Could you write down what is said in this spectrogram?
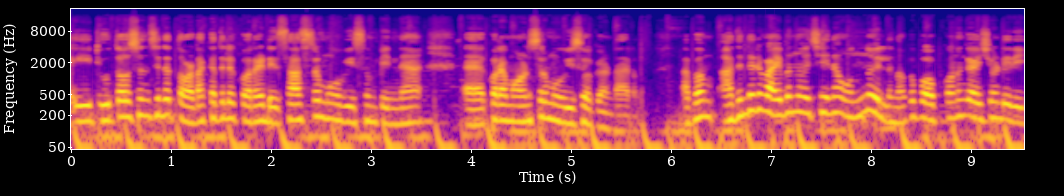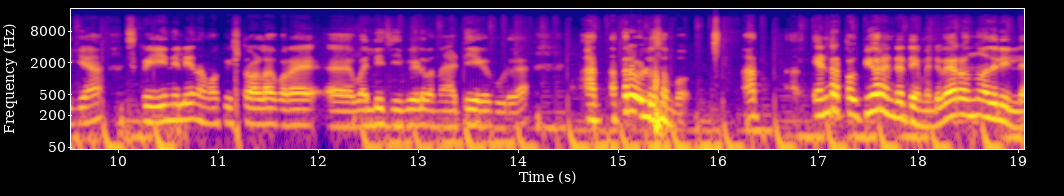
ഈ ടൂ തൗസൻഡ്സിന്റെ തുടക്കത്തിൽ കുറെ ഡിസാസ്റ്റർ മൂവീസും പിന്നെ കുറെ മോൺസ്റ്റർ മൂവീസും ഒക്കെ ഉണ്ടായിരുന്നു. അപ്പം അതിന്റെ ഒരു വൈബ് എന്ന് വെച്ച് കഴിഞ്ഞാൽ ഒന്നുമില്ല. നമുക്ക് പോപ്കോണും കഴിച്ചുകൊണ്ടിരിക്കുക. സ്ക്രീനിൽ നമുക്ക് ഇഷ്ടമുള്ള കുറെ വലിയ ജീവികൾ വന്ന് ആട്ടിയൊക്കെ കൂടുക. അത്രേ ഉള്ളൂ സംഭവം. പ്യുവർ എന്റർടൈൻമെന്റ് വേറെ ഒന്നും അതിലില്ല.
